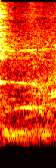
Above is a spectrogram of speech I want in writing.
Jesus.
